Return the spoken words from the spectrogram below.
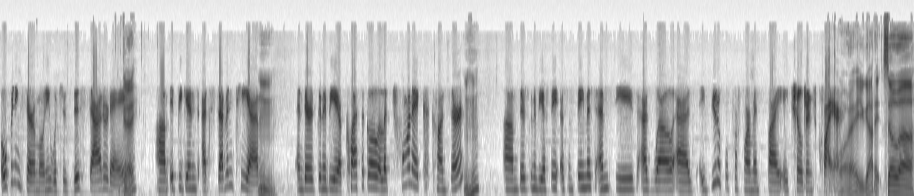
opening ceremony, which is this Saturday, okay. um, it begins at 7 p.m. Mm. And there's going to be a classical electronic concert. Mm-hmm. Um, there's going to be a fa- uh, some famous MCs as well as a beautiful performance by a children's choir. All right, you got it. So, uh,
